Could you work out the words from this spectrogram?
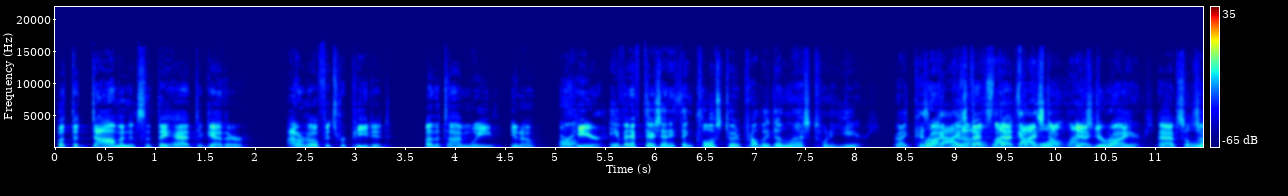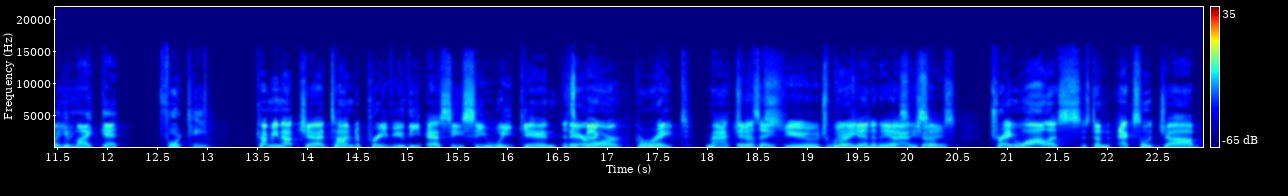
but the dominance that they had together, I don't know if it's repeated by the time we, you know, are Well, here. Even if there's anything close to it, it probably doesn't last 20 years, right? Because Right. guys, No, don't, that's- la- guys don't last Yeah, you're 20 right. years. Absolutely. So you might get 14. Coming up, Chad, time to preview the SEC weekend. It's a there big are one. great matchups. It is a huge Great weekend in the matchups. SEC. Trey Wallace has done an excellent job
